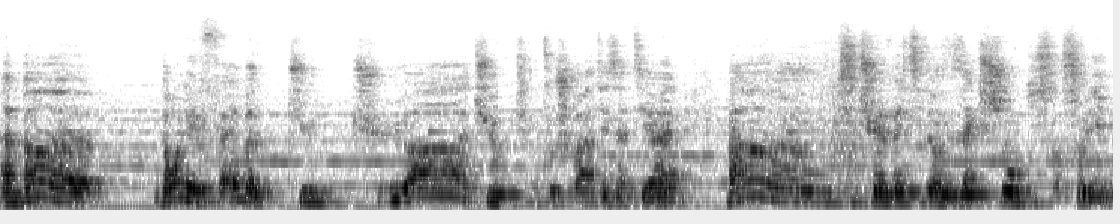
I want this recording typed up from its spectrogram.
eh ben, euh, dans les faits, bah, tu, tu, as, tu, ne touches pas à tes intérêts. Ben, euh, si tu investis dans des actions qui sont solides,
